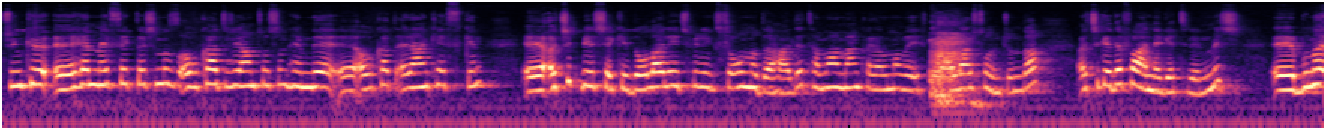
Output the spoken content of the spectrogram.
Çünkü e, hem meslektaşımız avukat Cihan Tosun hem de e, avukat Eren Keskin e, açık bir şekilde olayla hiçbir ilgisi olmadığı halde tamamen karalama ve iftiralar sonucunda açık hedef haline getirilmiş. E, buna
